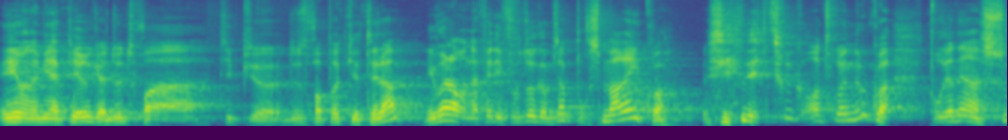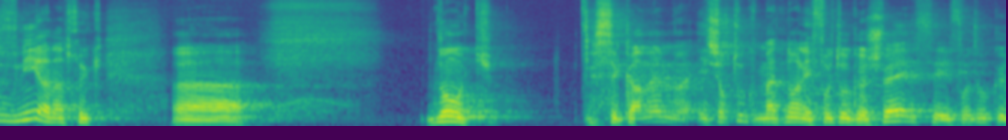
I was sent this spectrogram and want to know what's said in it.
Et on a mis la perruque à deux trois types, deux trois potes qui étaient là. Et voilà, on a fait des photos comme ça pour se marrer, quoi. C'est des trucs entre nous, quoi, pour garder un souvenir d'un truc. donc, c'est quand même et surtout que maintenant les photos que je fais, c'est les photos que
